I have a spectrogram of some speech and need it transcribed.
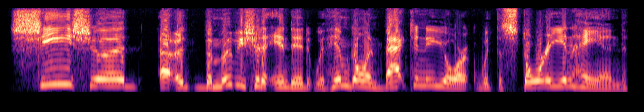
She should uh, the movie should have ended with him going back to New York with the story in hand,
